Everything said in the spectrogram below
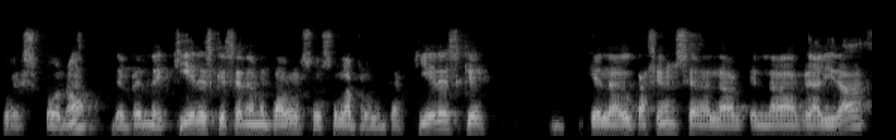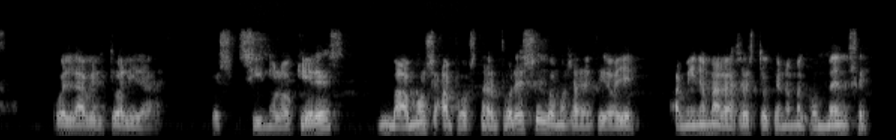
Pues o no, depende. ¿Quieres que sea en el metaverso? Esa es la pregunta. ¿Quieres que, que la educación sea en la realidad o en la virtualidad? Pues si no lo quieres, vamos a apostar por eso y vamos a decir, oye, a mí no me hagas esto que no me convence.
